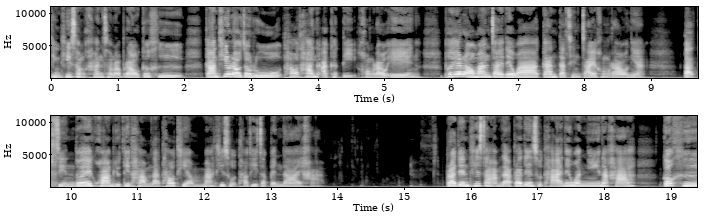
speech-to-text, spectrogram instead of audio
สิ่งที่สำคัญสำหรับเราก็คือ การที่เราจะรู้เท่าทันอคติของเราเอง เพื่อให้เรามั่นใจได้ว่าการตัดสินใจของเราเนี่ยตัดสินด้วยความยุติธรรมและเท่าเทียมมากที่สุดเท่าที่จะเป็นได้ค่ะ ประเด็นที่ 3 และประเด็นสุดท้ายในวันนี้นะคะ ก็คือ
